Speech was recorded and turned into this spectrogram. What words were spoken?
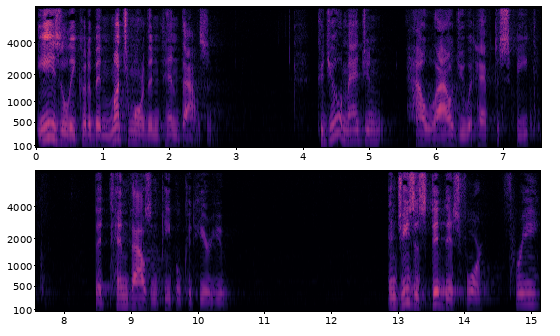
Easily could have been much more than 10,000. Could you imagine how loud you would have to speak that 10,000 people could hear you? And Jesus did this for three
